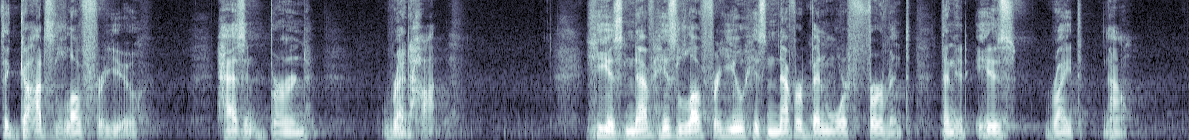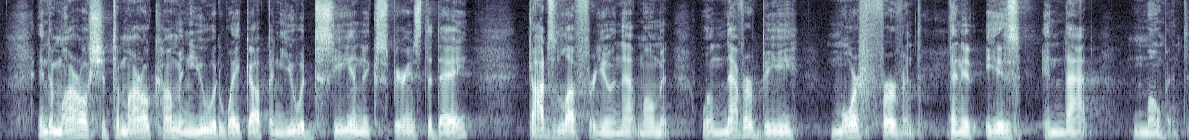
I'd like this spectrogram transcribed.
that God's love for you hasn't burned red hot. He has never, his love for you has never been more fervent than it is right now. And tomorrow, should tomorrow come and you would wake up and you would see and experience the day, God's love for you in that moment will never be more fervent than it is in that moment.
